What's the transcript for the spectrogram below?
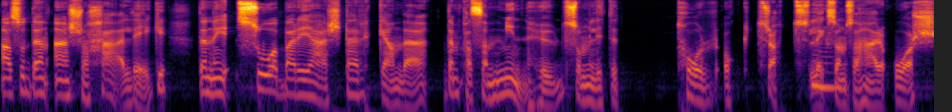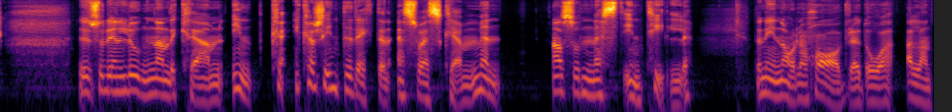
Alltså den är så härlig. Den är så barriärstärkande. Den passar min hud som är lite torr och trött, liksom så här års. Så det är en lugnande kräm, in, ka- kanske inte direkt en SOS-kräm, men alltså näst intill. Den innehåller havre då, allan,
